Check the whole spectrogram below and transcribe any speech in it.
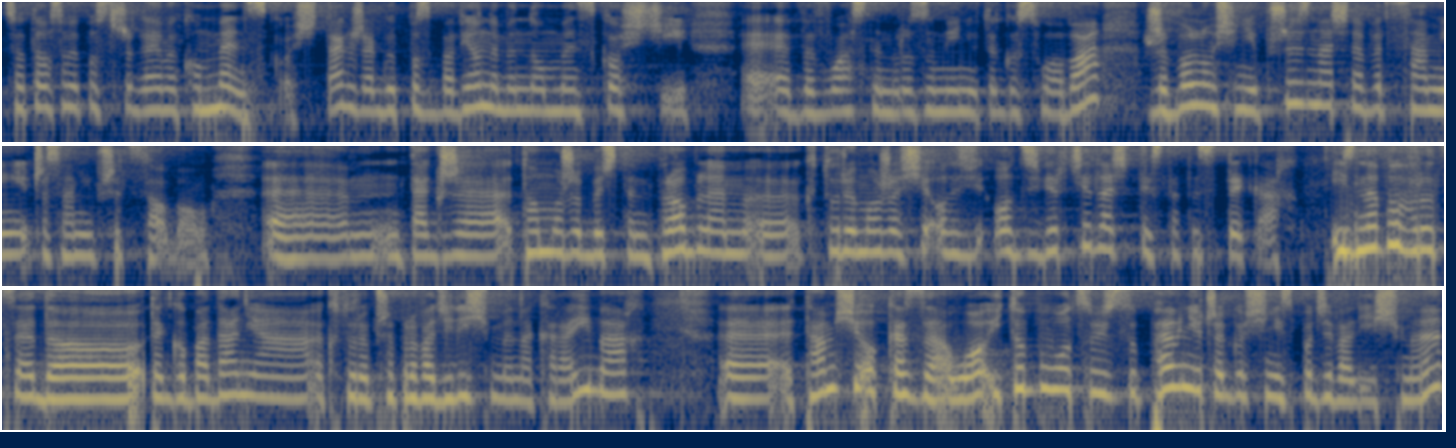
co te osoby postrzegają jako męskość, tak? że jakby pozbawione będą męskości e, we własnym rozumieniu tego słowa, że wolą się nie przyznać nawet sami czasami przed sobą. Także to może być ten problem, który może się odzwierciedlać w tych statystykach. I znowu wrócę do tego badania, które przeprowadziliśmy na Karaibach. E, tam się okazało, i to było coś zupełnie, czego się nie spodziewaliśmy,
